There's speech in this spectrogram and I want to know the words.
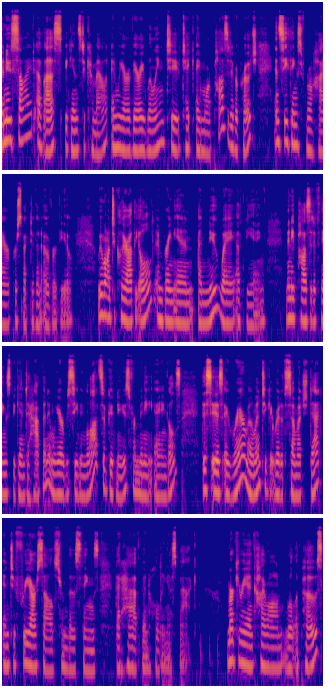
A new side of us begins to come out, and we are very willing to take a more positive approach and see things from a higher perspective and overview. We want to clear out the old and bring in a new way of being. Many positive things begin to happen, and we are receiving lots of good news from many angles. This is a rare moment to get rid of so much debt and to free ourselves from those things that have been holding us back. Mercury and Chiron will oppose,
